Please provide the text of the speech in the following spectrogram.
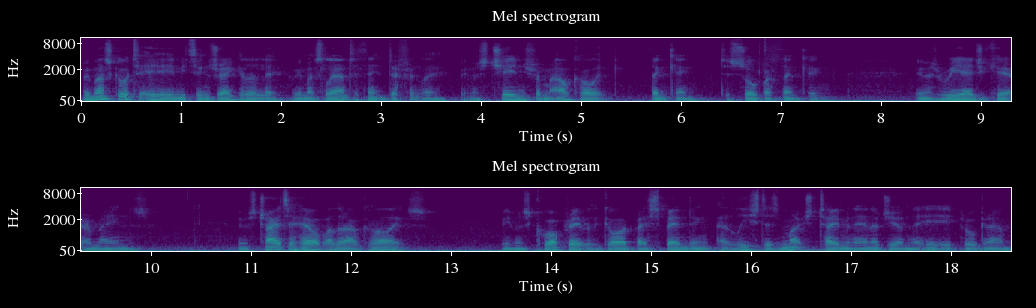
We must go to AA meetings regularly. We must learn to think differently. We must change from alcoholic thinking to sober thinking. We must re educate our minds. We must try to help other alcoholics. We must cooperate with God by spending at least as much time and energy on the AA program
